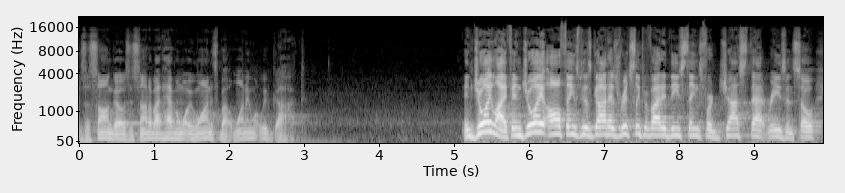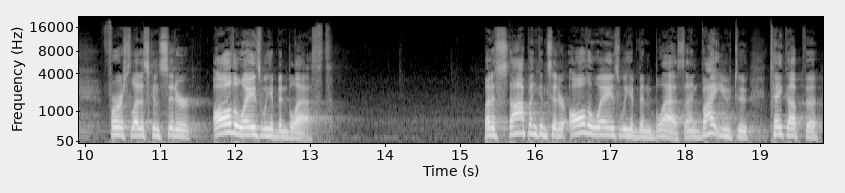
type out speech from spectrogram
As the song goes, it's not about having what we want, it's about wanting what we've got. Enjoy life. Enjoy all things because God has richly provided these things for just that reason. So, first, let us consider all the ways we have been blessed. Let us stop and consider all the ways we have been blessed. I invite you to take up the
